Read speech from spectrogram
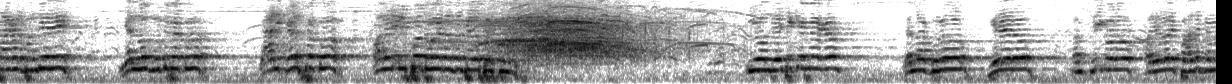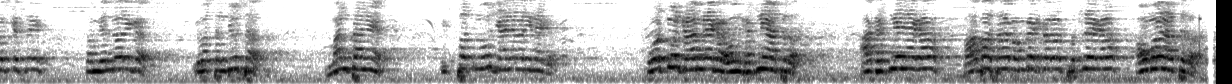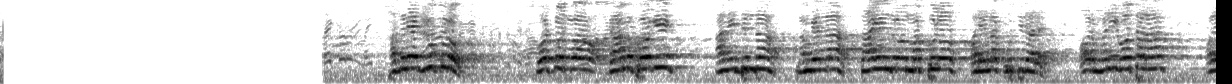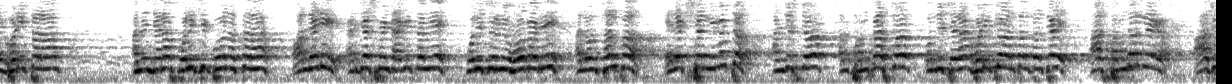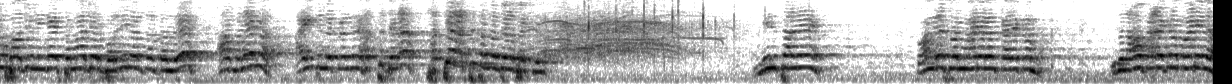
ಸಾಗರ್ ಬಂದಿರಿ. ಎಲ್ಲಿ ಹೋಗಿ ಮುಟ್ಟಬೇಕು ಯಾರಿಗೆ ಕೇಳಿಸ್ಬೇಕು? ಆಲ್ರೆಡಿ ರಿಪೋರ್ಟ್ ಅಂತ ಬಯಸ್ತೀನಿ ಈ ಒಂದು ವೇದಿಕೆ ಮ್ಯಾಗ ಎಲ್ಲ ಗುರು, ಹಿರಿಯರು, ನಮ್ಮ ಶ್ರೀಗಳು, ಅವರೆಲ್ಲರಿಗೆ ಪಾದಕ್ಕೆ ನಮಸ್ಕರಿಸಿ, ತಮ್ಮೆಲ್ಲರಿಗ ಇವತ್ತೊಂದು ದಿವಸ ಮಂತಾನೆ ಇಪ್ಪತ್ಮೂರು ಜಾನ್ವರಿನಾಗ ಕೋಟ್ನೂರು ಗ್ರಾಮನಾಗ ಒಂದು ಘಟನೆ ಆಗ್ತದ. ಆ ಘಟನೆನಾಗ ಬಾಬಾ ಸಾಹೇಬ್ ಅಂಬೇಡ್ಕರ್ ಅವ್ರ ಪುತ್ಲೆಗ ಅವಮಾನ ಆಗ್ತದ. ಹದಿನೈದು ಯುವಕರು ಕೋಟೂರ್ ಗ್ರಾಮಕ್ಕೆ ಹೋಗಿ ಅಲ್ಲಿದ್ದಿಂದ ನಮ್ಮೆಲ್ಲ ತಾಯಂದ್ರು, ಮಕ್ಕಳು ಅವರೆಲ್ಲ ಕೂತಿದ್ದಾರೆ. ಅವ್ರ ಮನೆಗೆ ಹೋಗ್ತಾರ, ಅವ್ರಿಗೆ ಹೊಡಿತಾರ, ಅಲ್ಲಿನ ಜನ ಪೊಲೀಸಿಗೆ ಫೋನ್ ಹಚ್ತಾರ. ಆಲ್ರೆಡಿ ಅಡ್ಜಸ್ಟ್ಮೆಂಟ್ ಆಗಿತ್ತಲ್ಲಿ ಪೊಲೀಸರು ನೀವು ಹೋಗಬೇಡ್ರಿ. ಅಲ್ಲಿ ಒಂದ್ ಸ್ವಲ್ಪ ಎಲೆಕ್ಷನ್ ನಿಮಿತ್ತ ಅಂಜಿಸ್ತು ಅಲ್ಲಿ ಧಮಕಾಸ್ತು ಒಂದು ಚೆನ್ನಾಗಿ ಹೊಡಿತು ಅಂತಂತೇಳಿ ಆ ಸಂದರ್ಭನಾಗ ಆಜು ಬಾಜು ಲಿಂಗಾಯತ್ ಸಮಾಜ ಅವ್ರು ಬರಲಿಲ್ಲ ಅಂತಂತಂದ್ರೆ ಆ ಮನೆಯಾಗ ಐದು ಲಕ್ಕಂದ್ರೆ ಹತ್ತು ಜನ ಹತ್ಯೆ ಆಗ್ತದೆ ಅಂತ ಹೇಳಬೇಕು. ನಿಂತಾನೆ ಕಾಂಗ್ರೆಸ್ ಅವ್ರು ಮಾಡ್ಯಾರ ಕಾರ್ಯಕ್ರಮ. ಇದು ನಾವು ಕಾರ್ಯಕ್ರಮ ಮಾಡಿಲ್ಲ.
